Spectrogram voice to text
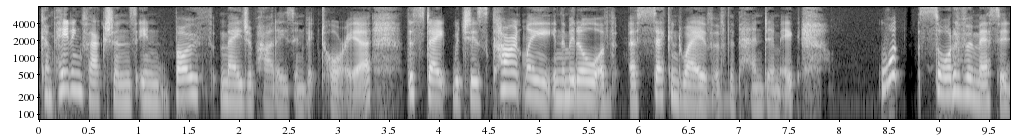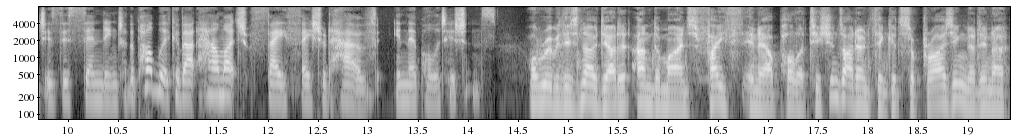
competing factions in both major parties in Victoria, the state which is currently in the middle of a second wave of the pandemic. What sort of a message is this sending to the public about how much faith they should have in their politicians? Well, Ruby, there's no doubt it undermines faith in our politicians. I don't think it's surprising that in a,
